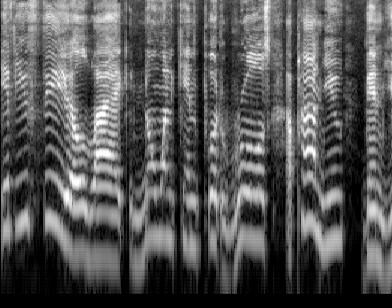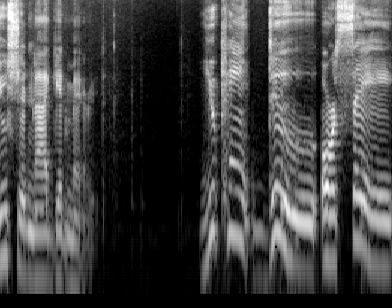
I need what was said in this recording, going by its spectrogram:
if you feel like no one can put rules upon you, then you should not get married. You can't do or say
